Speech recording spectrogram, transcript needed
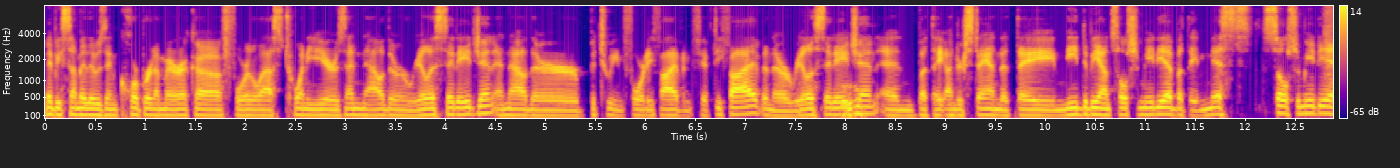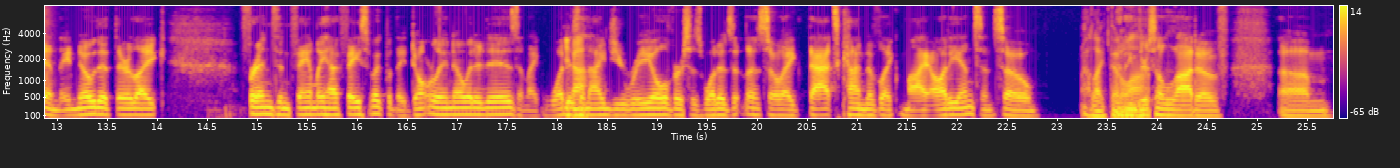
maybe somebody that was in corporate America for the last 20 years and now they're a real estate agent and now they're between 45 and 55 and they're a real estate agent and but they understand that they need to be on social media but they missed social media and they know that they're like friends and family have Facebook, but they don't really know what it is. And like, what is Yeah. an IG reel versus what is it? So like, that's kind of like my audience. And so I like that a think lot. there's a lot of, um,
